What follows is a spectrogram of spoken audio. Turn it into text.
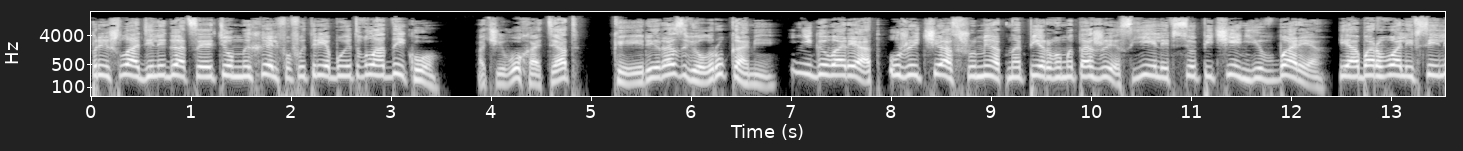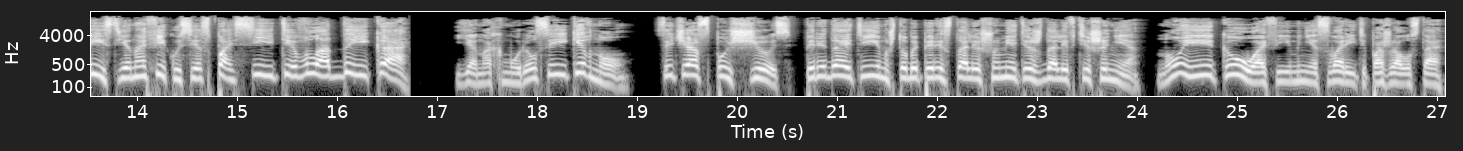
Пришла делегация темных эльфов и требует владыку». «А чего хотят?» Кэрри развел руками. «Не говорят, уже час шумят на первом этаже, съели все печенье в баре и оборвали все листья на фикусе. Спасите, владыка!» Я нахмурился и кивнул. «Сейчас спущусь. Передайте им, чтобы перестали шуметь и ждали в тишине. Ну и кофе мне сварите, пожалуйста.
